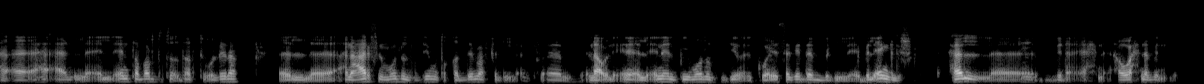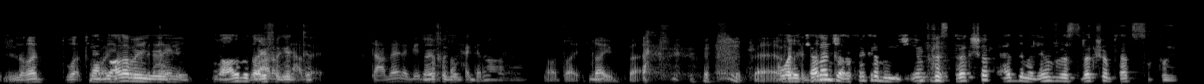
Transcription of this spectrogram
آه آه ال- ال- انت برضو تقدر تقول لنا ال- أنا عارف ال models دي متقدمة في ال في لو ال NLP models دي كويسة جدا بال- بال English. هل آه إحنا أو إحنا بن لغاية وقت يعني بنعاني بالعربي ضعيفة جدا. تعب- تعبانة جدا ضعيفة جدا. آه طيب. طيب ف... ف... هو ال challenge على فكرة مش infrastructure قد ما ال infrastructure بتاعت ال software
